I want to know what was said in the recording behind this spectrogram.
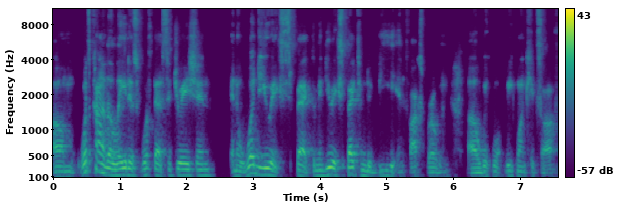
Um, what's kind of the latest with that situation, and what do you expect? I mean, do you expect him to be in Foxborough when uh, week one, week one kicks off?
